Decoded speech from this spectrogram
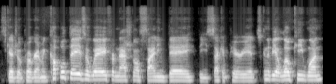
scheduled programming. Couple days away from National Signing Day, the second period. It's going to be a low key one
